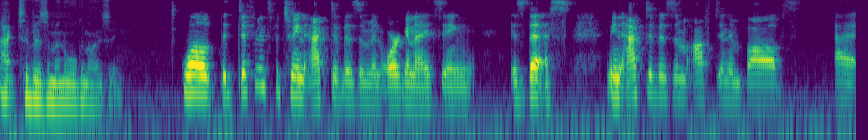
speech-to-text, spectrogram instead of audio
activism and organizing? Well, the difference between activism and organizing is this. I mean, activism often involves uh,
